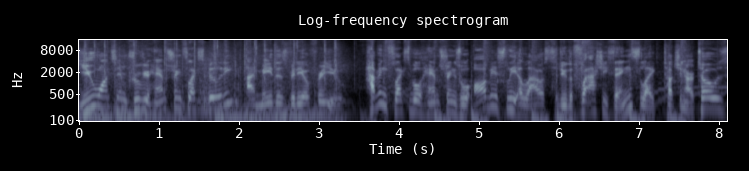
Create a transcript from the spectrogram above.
you want to improve your hamstring flexibility, I made this video for you. Having flexible hamstrings will obviously allow us to do the flashy things like touching our toes,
